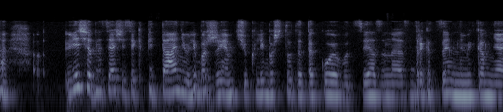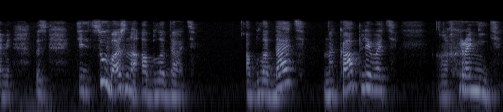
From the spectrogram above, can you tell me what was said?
вещи, относящиеся к питанию, либо жемчуг, либо что-то такое вот связанное с драгоценными камнями. То есть Тельцу важно обладать, обладать, накапливать, хранить.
